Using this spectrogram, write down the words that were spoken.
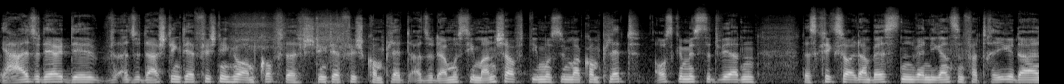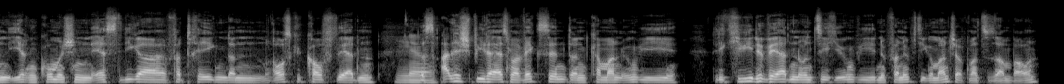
Ja, also der, der, also da stinkt der Fisch nicht nur am Kopf, da stinkt der Fisch komplett. Also da muss die Mannschaft, die muss immer komplett ausgemistet werden. Das kriegst du halt am besten, wenn die ganzen Verträge da in ihren komischen Erstliga-Verträgen dann rausgekauft werden, Ja. dass alle Spieler erstmal weg sind, dann kann man irgendwie liquide werden und sich irgendwie eine vernünftige Mannschaft mal zusammenbauen.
